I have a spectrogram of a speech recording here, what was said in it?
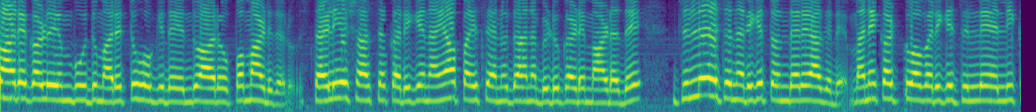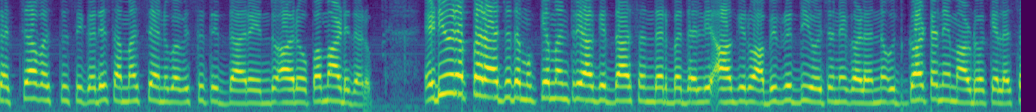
ಕಾರ್ಯಗಳು ಎಂಬುದು ಮರೆತು ಹೋಗಿದೆ ಎಂದು ಆರೋಪ ಮಾಡಿದರು. ಸ್ಥಳೀಯ ಶಾಸಕರಿಗೆ ನಯಾ ಪೈಸೆ ಅನುದಾನ ಬಿಡುಗಡೆ ಮಾಡದೆ ಜಿಲ್ಲೆಯ ಜನರಿಗೆ ತೊಂದರೆಯಾಗಿದೆ ಮನೆ ಕಟ್ಟುವವರಿಗೆ ಜಿಲ್ಲೆಯಲ್ಲಿ ಕಚ್ಚಾ ವಸ್ತು ಸಿಗದೆ ಸಮಸ್ಯೆ ಅನುಭವಿಸುತ್ತಿದ್ದಾರೆ ಎಂದು ಆರೋಪ ಮಾಡಿದರು. ಯಡಿಯೂರಪ್ಪ ರಾಜ್ಯದ ಮುಖ್ಯಮಂತ್ರಿ ಆಗಿದ್ದ ಸಂದರ್ಭದಲ್ಲಿ ಆಗಿರುವ ಅಭಿವೃದ್ಧಿ ಯೋಜನೆಗಳನ್ನು ಉದ್ಘಾಟನೆ ಮಾಡುವ ಕೆಲಸ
